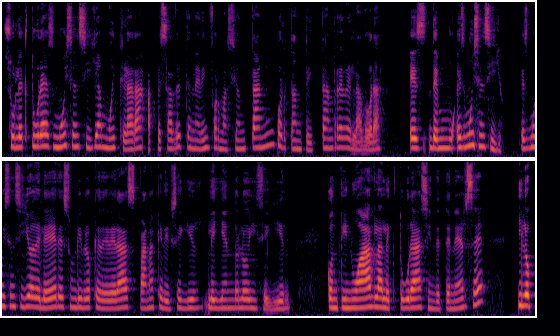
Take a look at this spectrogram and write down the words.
su lectura es muy sencilla, muy clara, a pesar de tener información tan importante y tan reveladora, es, es muy sencillo, es muy sencillo de leer, es un libro que de veras van a querer seguir leyéndolo y seguir, continuar la lectura sin detenerse y lo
